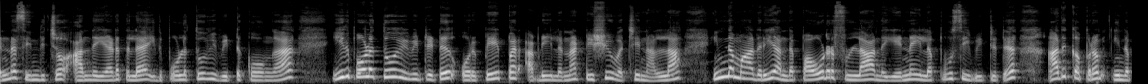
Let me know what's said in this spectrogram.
என்ன சிந்திச்சோ அந்த இடத்துல இது போல் தூவி விட்டுக்கோங்க. இது போல் தூவி விட்டுட்டு ஒரு பேப்பர் அப்படி இல்லைன்னா டிஷ்யூ வச்சு நல்லா இந்த மாதிரி அந்த பவுடர் ஃபுல்லாக அந்த எண்ணெயில் பூசி விட்டுட்டு அதுக்கப்புறம் இந்த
